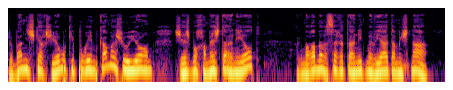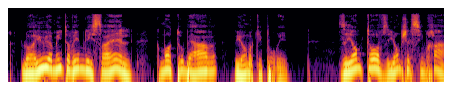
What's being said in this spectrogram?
ובל נשכח שיום הכיפורים, כמה שהוא יום שיש בו חמש תעניות, הגמרא במסכת תענית מביאה את המשנה, לא היו ימים טובים לישראל כמו ט"ו באב ויום הכיפורים. זה יום טוב, זה יום של שמחה.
